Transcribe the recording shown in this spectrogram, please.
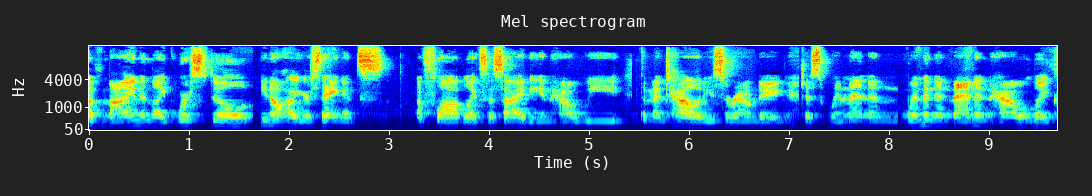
of mine and like we're still, you know how you're saying it's a flaw of like society and how we the mentality surrounding just women and women and men and how like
